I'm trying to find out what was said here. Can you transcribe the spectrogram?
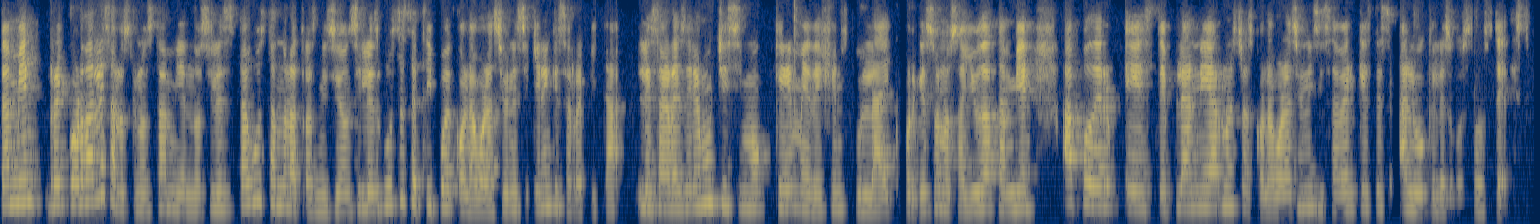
También recordarles a los que nos están viendo, si les está gustando la transmisión, si les gusta este tipo de colaboraciones, si quieren que se repita, les agradecería muchísimo que me dejen su like, porque eso nos ayuda también a poder este, planear nuestras colaboraciones y saber que este es algo que les gusta a ustedes.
